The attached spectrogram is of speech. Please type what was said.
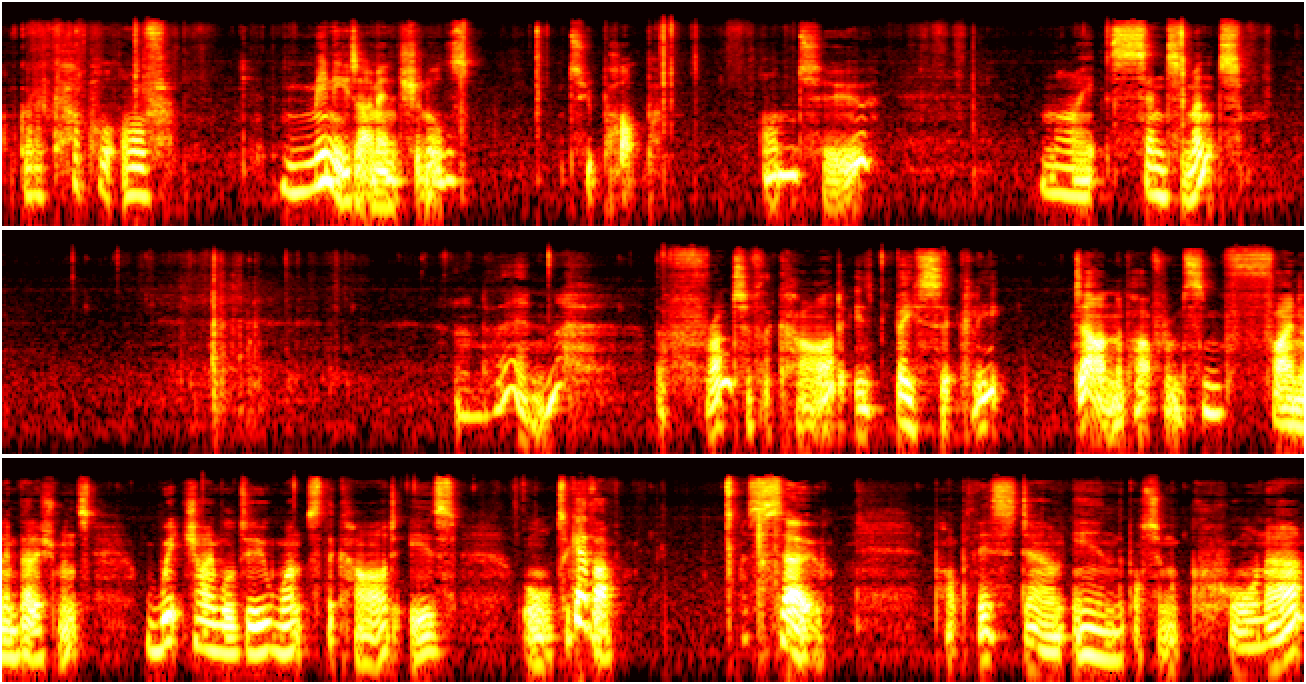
I've got a couple of mini dimensionals to pop onto my sentiment. And then the front of the card is basically done, apart from some final embellishments, which I will do once the card is all together. So, pop this down in the bottom corner.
